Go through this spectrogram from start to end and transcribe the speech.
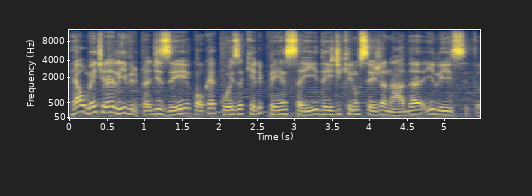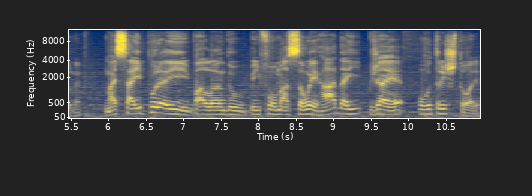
Realmente ele é livre para dizer qualquer coisa que ele pensa aí, desde que não seja nada ilícito, né? Mas sair por aí falando informação errada aí já é outra história.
